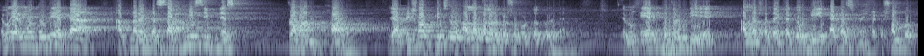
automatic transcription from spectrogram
এবং এর মধ্য দিয়ে একটা, আপনার একটা সাবমিসিভনেস প্রমাণ হয়, যে আপনি সবকিছু আল্লাহ তালার উপর সুপর্দ করে দেন। এবং এর ভেতর দিয়ে আল্লাহর সাথে একটা গভীর অ্যাটাচমেন্ট একটা সম্পর্ক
